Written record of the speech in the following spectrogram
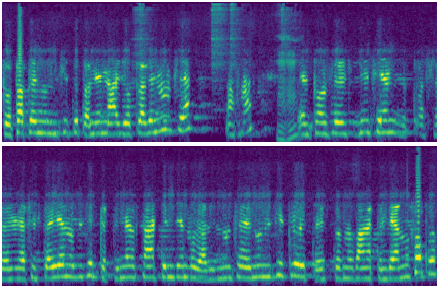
por parte del municipio también hay otra denuncia, ajá. Entonces dicen, pues en la fiscalía nos dicen que primero están atendiendo la denuncia del municipio y que estos nos van a atender a nosotros.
